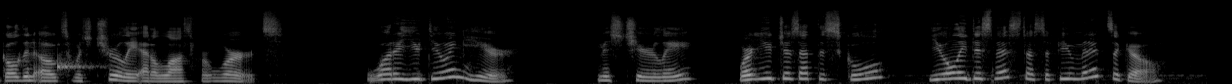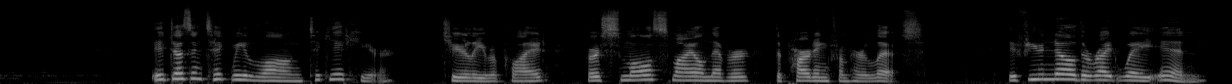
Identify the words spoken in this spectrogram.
Golden Oaks was truly at a loss for words. What are you doing here? Miss Cheerilee, weren't you just at the school? You only dismissed us a few minutes ago. It doesn't take me long to get here, Cheerilee replied, her small smile never departing from her lips. If you know the right way in,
